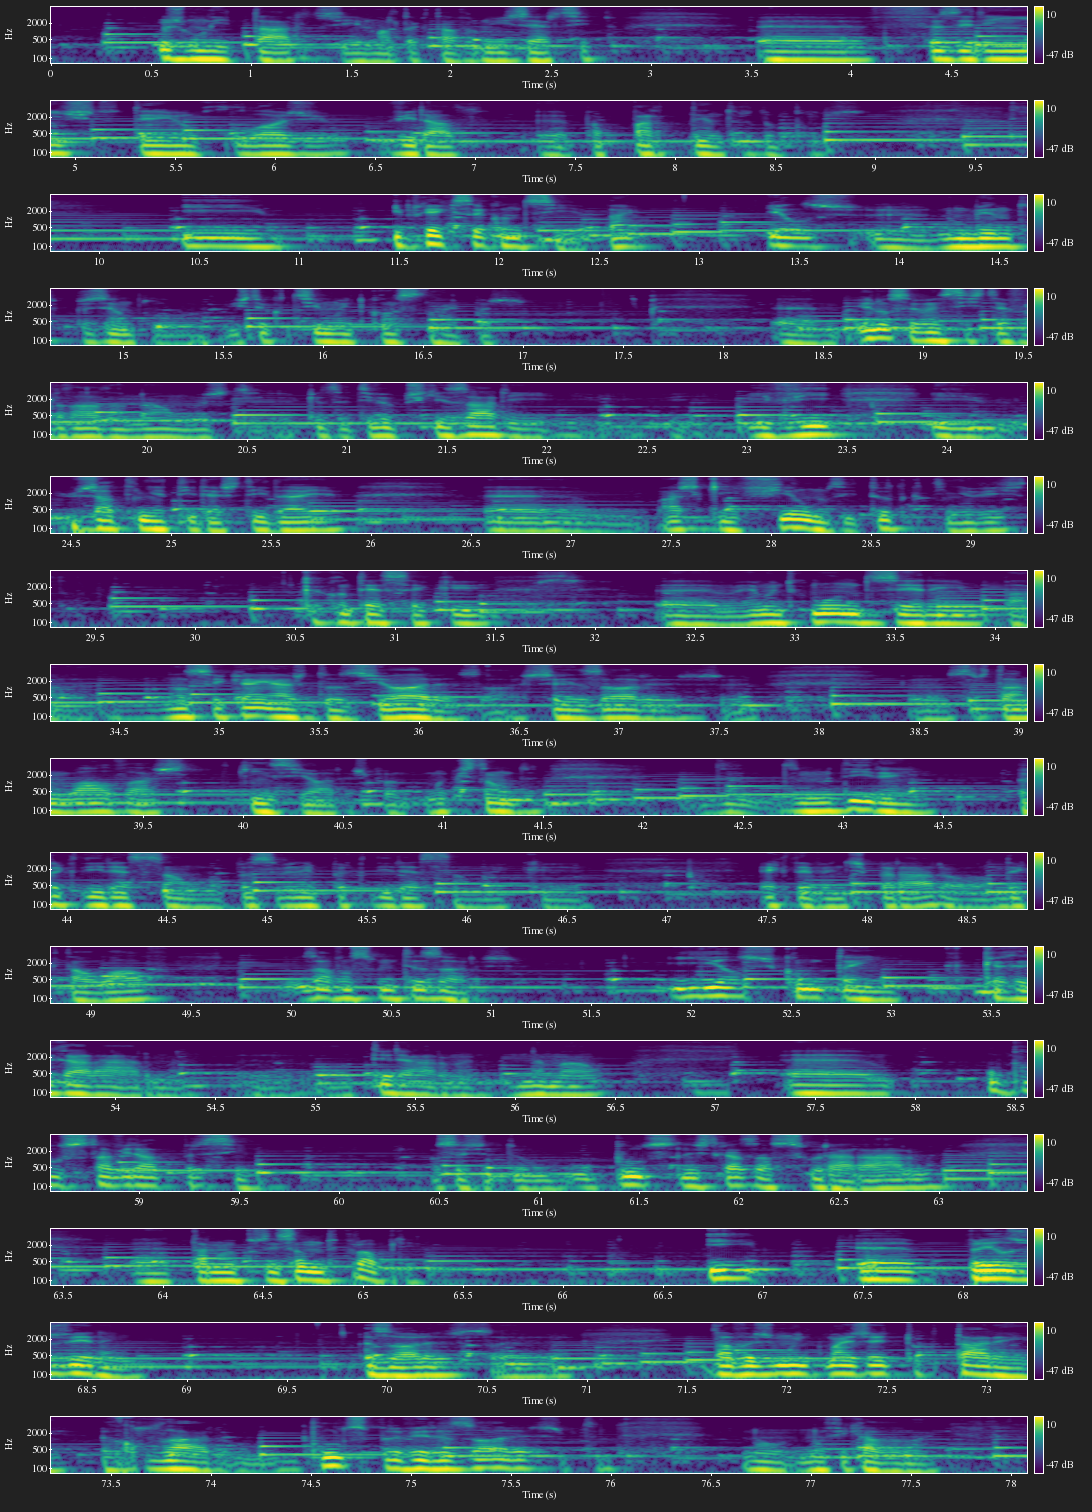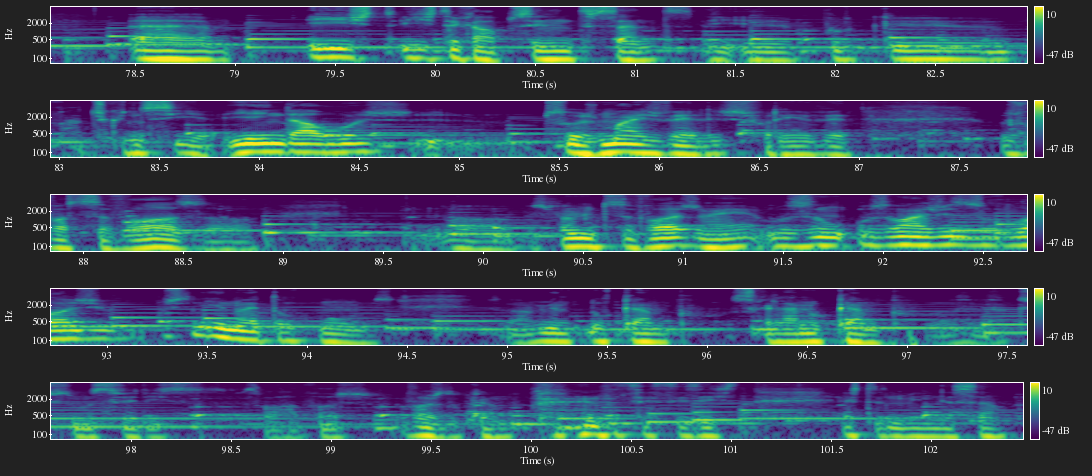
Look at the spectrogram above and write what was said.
os militares e a malta que estava no exército uh, fazerem isto, terem um relógio virado uh, para a parte de dentro do pulso. E, e porquê é que isso acontecia? Bem, eles, uh, no momento, por exemplo, isto acontecia muito com snipers. eu não sei bem se isto é verdade ou não, mas quer dizer, estive a pesquisar e, e, e vi e já tinha tido esta ideia. acho que em filmes e tudo que tinha visto o que acontece é que uh, é muito comum dizerem pá, não sei quem às 12 horas ou às 6 horas, uh, acertar no alvo às 15 horas. Pronto, uma questão de, de, de, medirem para que direção, ou para saberem para que direção é que, é que devem disparar ou onde é que está o alvo, usavam-se muitas horas. E eles, como têm que carregar a arma uh, ou ter a arma na mão, o pulso está virado para cima. Ou seja, o pulso, neste caso, ao segurar a arma, uh, está numa posição muito própria. E uh, para eles verem as horas, uh, dava-lhes muito mais jeito do que estarem a rodar o pulso para ver as horas, portanto, não, não ficava bem. e isto, isto acaba por ser interessante porque pá, desconhecia. E ainda há hoje pessoas mais velhas, se forem a ver os vossos avós ou ou principalmente os avós, não é? Usam, usam às vezes o relógio, hoje em dia não é tão comum, mas normalmente no campo, se calhar no campo, costuma-se ver isso, sei lá, a voz, do campo, não sei se existe esta denominação.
